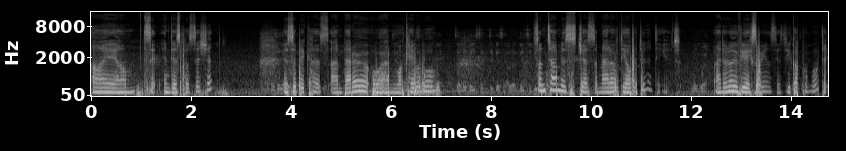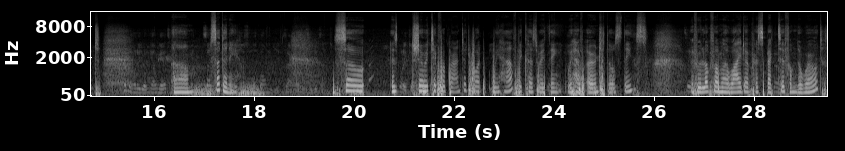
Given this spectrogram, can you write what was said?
I um, sit in this position? Is it because I'm better or I'm more capable? Sometimes it's just a matter of the opportunity. I don't know if you experienced this. You got promoted um, suddenly. So, is, shall we take for granted what we have because we think we have earned those things? If we look from a wider perspective from the world,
